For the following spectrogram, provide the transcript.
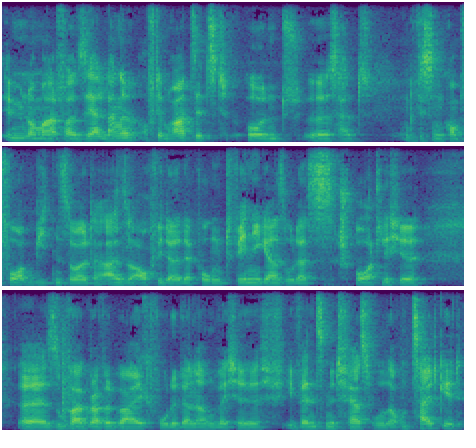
im Normalfall sehr lange auf dem Rad sitzt und äh, es halt einen gewissen Komfort bieten sollte. Also auch wieder der Punkt weniger so das sportliche äh, Super Gravelbike, wo du dann irgendwelche Events mitfährst, wo es auch um Zeit geht,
